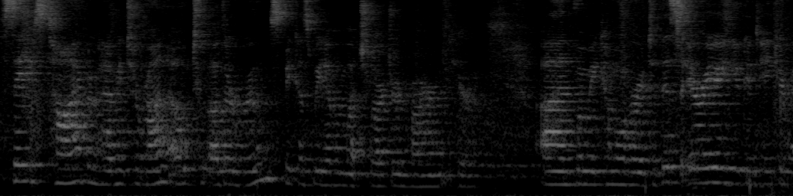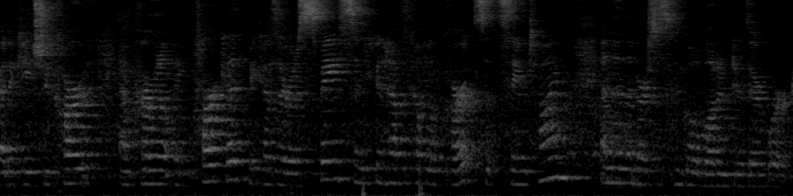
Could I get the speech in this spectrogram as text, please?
saves time from having to run out to other rooms because we have a much larger environment here. And when we come over into this area, you can take your medication cart and permanently park it because there is space and you can have a couple of carts at the same time and then the nurses can go about and do their work.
